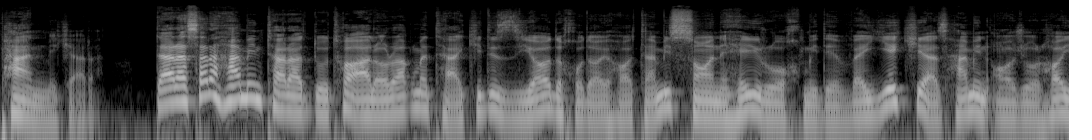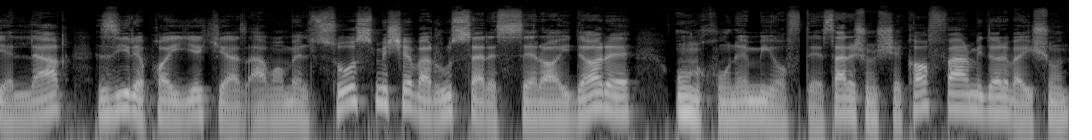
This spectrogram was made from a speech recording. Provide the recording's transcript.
پن می‌کردن. در اثر همین ترددها علیرغم تاکید زیاد خدای حاتمی سانحه‌ای رخ میده و یکی از همین آجرهای لق زیر پای یکی از عوامل سوس میشه و رو سر سرایدار اون خونه میفته سرشون شکاف فر میداره و ایشون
